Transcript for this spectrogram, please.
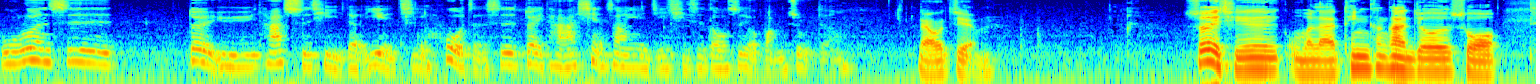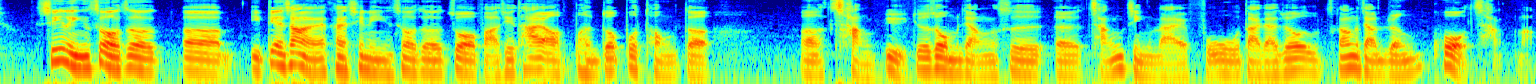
无论是对于他实体的业绩，或者是对他线上业绩，其实都是有帮助的。了解。所以其实我们来听看看，就是说新零售这呃，以电商来看，新零售这个做法，其实它有很多不同的呃场域，就是说我们讲的是呃场景来服务大家，就刚刚讲人货场嘛。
